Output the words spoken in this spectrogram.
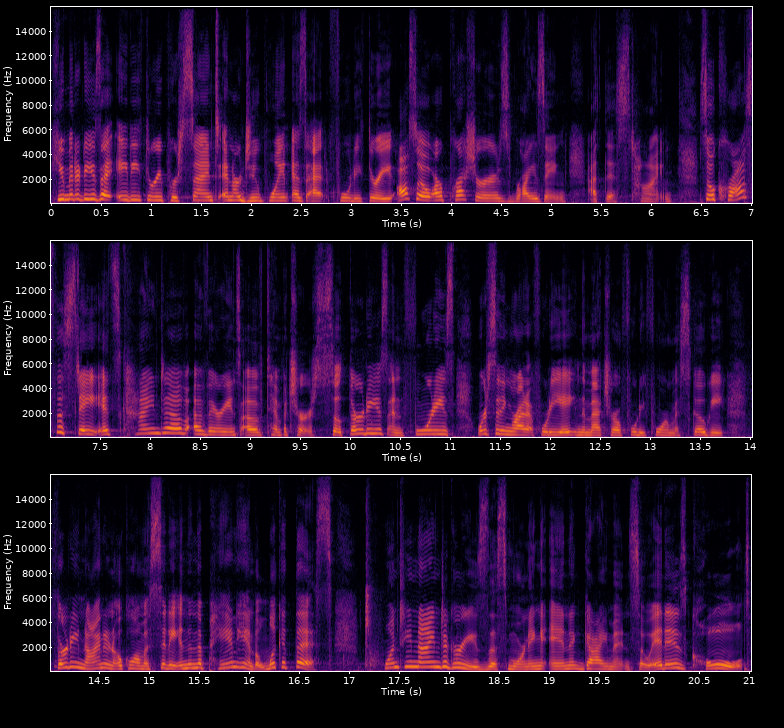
Humidity is at 83% and our dew point is at 43. Also, our pressure is rising at this time. So across the state, it's kind of a variance of temperatures. So 30s and 40s, we're sitting right at 48 in the metro, 44 in Muskogee, 39 in Oklahoma City, and then the panhandle. Look at this, 29 degrees this morning in Guymon. So it is cold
